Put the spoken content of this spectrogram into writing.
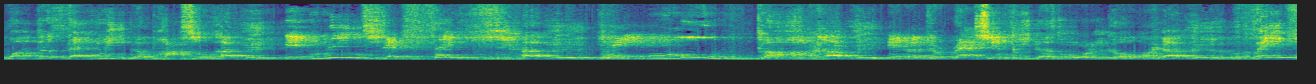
What does that mean, Apostle? It means that faith can't move God in a direction he doesn't want to go. Faith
